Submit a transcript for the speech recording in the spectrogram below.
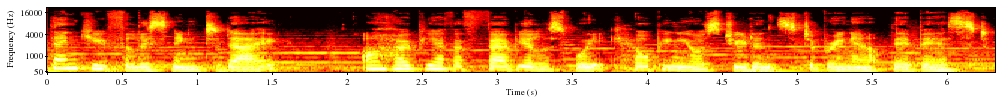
Thank you for listening today. I hope you have a fabulous week helping your students to bring out their best.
